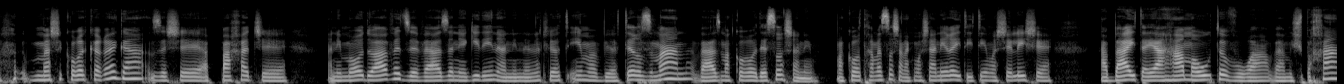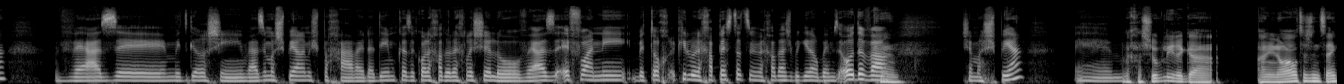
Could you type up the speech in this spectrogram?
מה שקורה כרגע, זה שהפחד שאני מאוד אוהב את זה, ואז אני אגיד, הנה, אני נהנית להיות אימא ביותר זמן, ואז מה קורה עוד עשר שנים? מה קורה עוד 15 שנה? כמו שאני ראיתי את אימא שלי, שהבית היה המהות עבורה, והמשפחה, ואז אה, מתגרשים, ואז זה משפיע על המשפחה, והילדים כזה, כל אחד הולך לשלו, ואז איפה אני בתוך, כאילו, לחפש את עצמי מחדש בגיל 40, זה עוד דבר כן. שמשפיע. אה, וחשוב לי רגע, אני נורא רוצה שנסיים,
